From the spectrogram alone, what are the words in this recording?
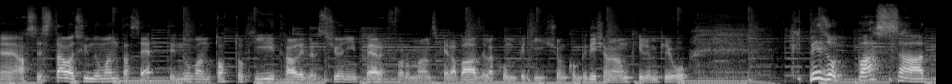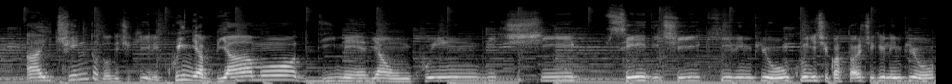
eh, assestava sui 97-98 kg tra le versioni performance, che è la base, la competition, competition aveva un chilo in più, il peso passa ai 112 kg, quindi abbiamo di media un 15-16 kg in più, un 15-14 kg in più.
